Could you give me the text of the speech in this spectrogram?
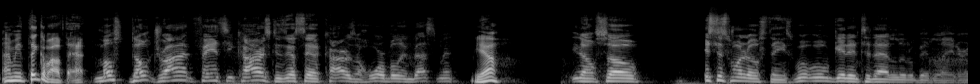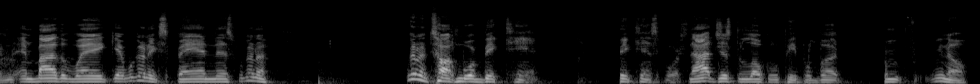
I mean, think about that. most don't drive fancy cars because they'll say a car is a horrible investment. Yeah. You know, so it's just one of those things. We'll, we'll get into that a little bit later. And and by the way, yeah, we're going to expand this. We're gonna we're gonna talk more Big Ten, Big Ten sports, not just the local people, but from you know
